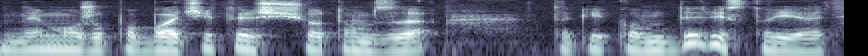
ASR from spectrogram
Не можу побачити, що там за такі кондирі стоять.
